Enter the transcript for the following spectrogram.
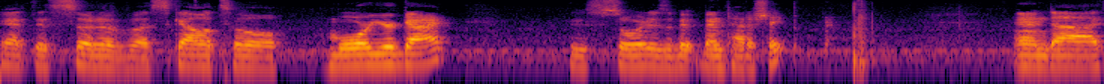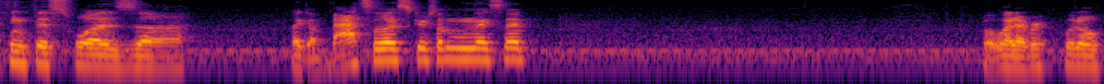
We got this sort of skeletal warrior guy whose sword is a bit bent out of shape. And uh, I think this was uh, like a basilisk or something they said. But whatever, little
